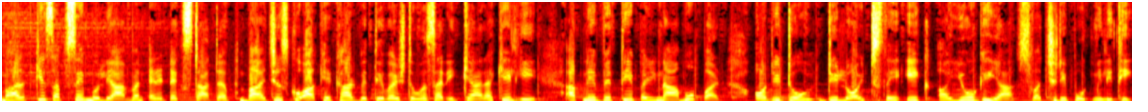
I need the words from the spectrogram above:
भारत के सबसे मूल्यवान एडिटेक स्टार्टअप बायजूस को आखिरकार वित्तीय वर्ष 2011 के लिए अपने वित्तीय परिणामों पर ऑडिटो, डिलॉइट से एक अयोग्य या स्वच्छ रिपोर्ट मिली थी,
